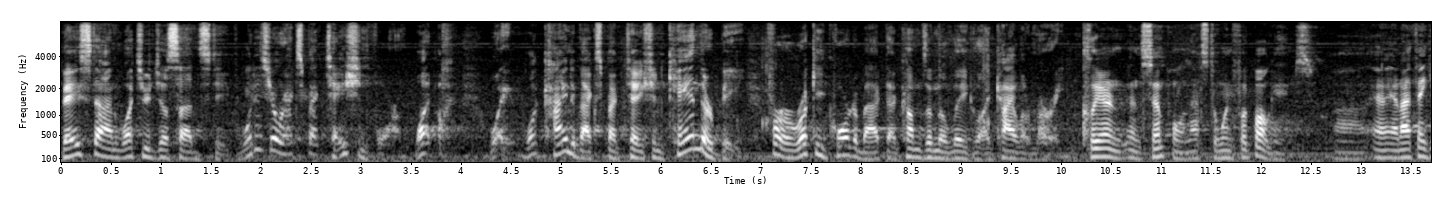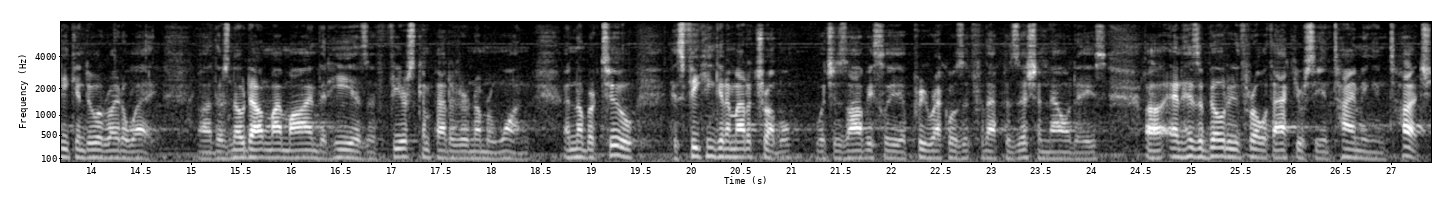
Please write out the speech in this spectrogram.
Based on what you just said, Steve, what is your expectation for him? What, what, what kind of expectation can there be for a rookie quarterback that comes in the league like Kyler Murray? Clear and, and simple, and that's to win football games. Uh, and, and I think he can do it right away. Uh, there's no doubt in my mind that he is a fierce competitor, number one. And number two, his feet can get him out of trouble, which is obviously a prerequisite for that position nowadays. Uh, and his ability to throw with accuracy and timing and touch.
